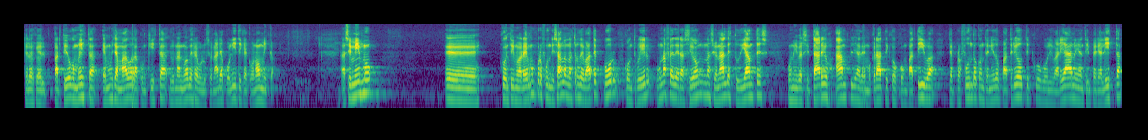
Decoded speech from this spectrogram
de lo que el Partido Comunista hemos llamado la conquista de una nueva y revolucionaria política económica. Asimismo, eh, continuaremos profundizando nuestros debates por construir una Federación Nacional de Estudiantes universitarios amplia, democrática, combativa, de profundo contenido patriótico, bolivariano y antiimperialista,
